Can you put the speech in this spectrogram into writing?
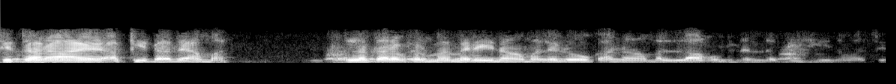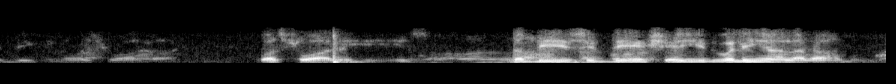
سیدھا راہ ہے، عقیدہ دے عمل۔ اللہ تعالیٰ فرمایا، میرے انعام والے لوگ انعام اللہ من النبیین و صدیقین و شہداء و صالحین۔ نبی، صدیق، شہید، ولیاں والا راہ منگو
